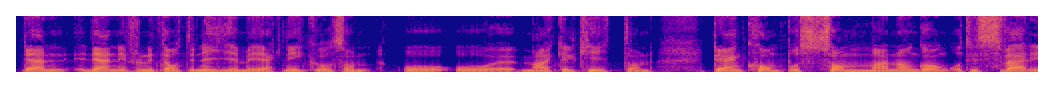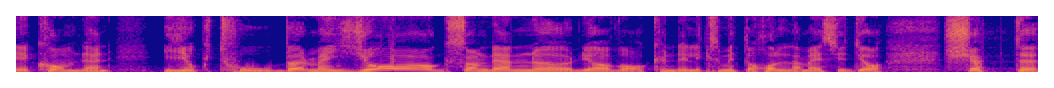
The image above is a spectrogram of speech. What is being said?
den, den är från 1989 med Jack Nicholson och, och Michael Keaton, den kom på sommaren någon gång och till Sverige kom den i oktober. Men jag som den nörd jag var kunde liksom inte hålla mig så jag köpte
